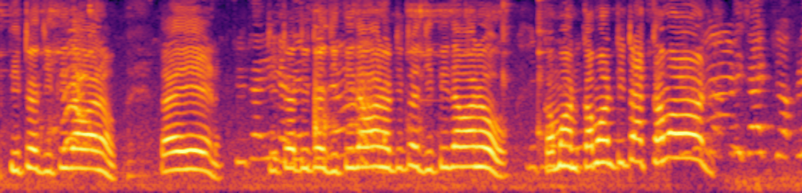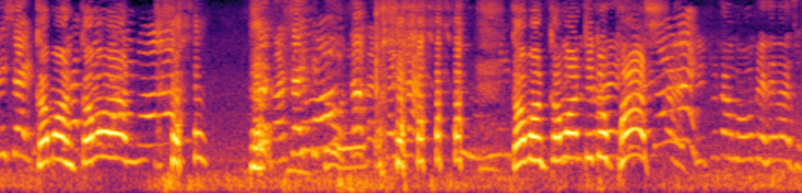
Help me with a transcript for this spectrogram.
ટીટો જીતી જવાનો. ત્રણ. ટીટો ટીટો જીતી જવાનો ટીટો જીતી જવાનો. Come on come on Tita come on come on come on come on come on Titu બાજુ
